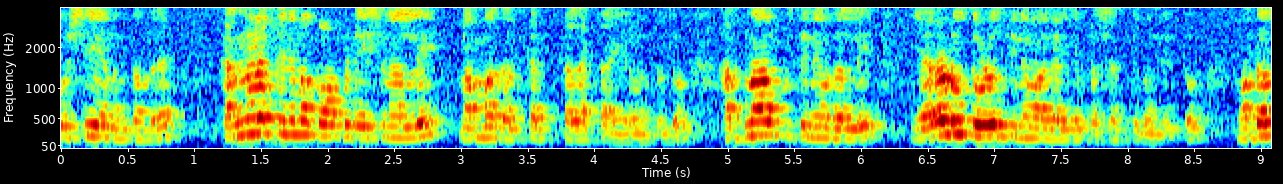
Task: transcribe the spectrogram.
ಖುಷಿ ಏನಂತಂದ್ರೆ ಕನ್ನಡ ಸಿನಿಮಾ ಕಾಂಪಿಟೇಷನ್ ಅಲ್ಲಿ ನಮ್ಮ ದಸ್ಕತ್ ಸೆಲೆಕ್ಟ್ ಆಗಿರುವಂತದ್ದು ಹದಿನಾಲ್ಕು ಸಿನಿಮಾದಲ್ಲಿ ಎರಡು ತುಳು ಸಿನಿಮಾಗಳಿಗೆ ಪ್ರಶಸ್ತಿ ಬಂದಿತ್ತು. ಮೊದಲ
